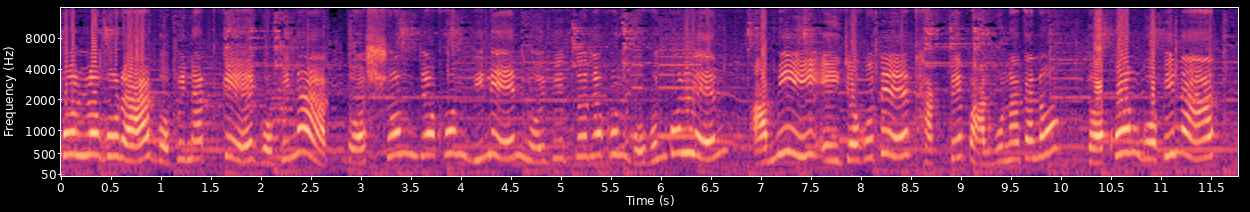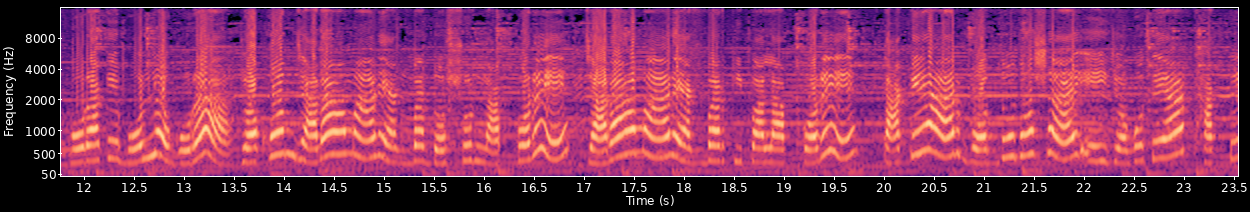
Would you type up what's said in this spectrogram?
বলল, গোরা, গোপীনাথকে, গোপীনাথ, দর্শন যখন দিলেন, নৈবেদ্য যখন গ্রহণ করলেন, আমি এই জগতে থাকতে পারব না কেন? তখন গোপীনাথ গোরাকে বলল, গোরা, যখন যারা আমার একবার দর্শন লাভ করে, যারা আমার একবার কৃপা লাভ করে তাকে আর বদ্ধ দশায় এই জগতে আর থাকতে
